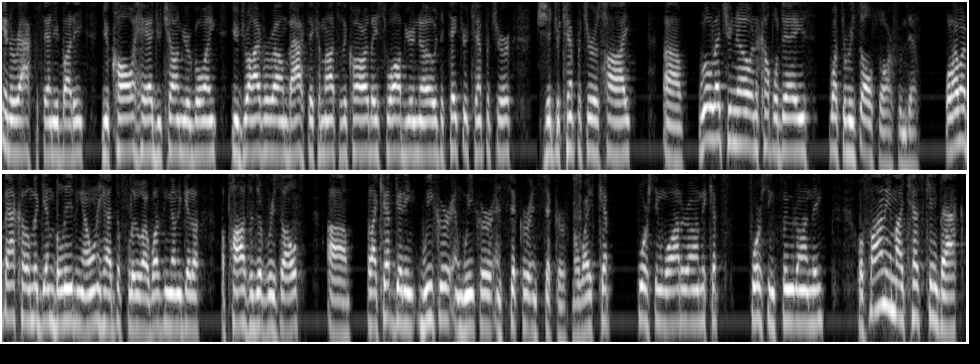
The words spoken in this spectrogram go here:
interact with anybody. You call ahead. You tell them you're going. You drive around back. They come out to the car. They swab your nose. They take your temperature. She said your temperature is high. Uh, we'll let you know in a couple days what the results are from this. Well, I went back home again, believing I only had the flu. I wasn't going to get a, a positive result. Um, but I kept getting weaker and weaker and sicker and sicker. My wife kept forcing water on me, kept forcing food on me. Well, finally, my test came back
